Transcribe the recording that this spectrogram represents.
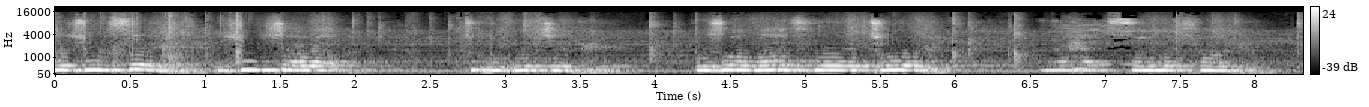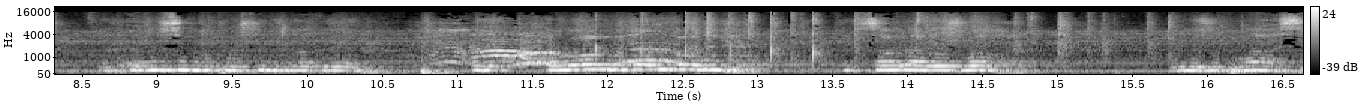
I just want to say a huge shout out to Prevention. It was our last day tour, and I had so much fun with every single person in that band, and along with everybody in Saudi as well. It was a blast.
